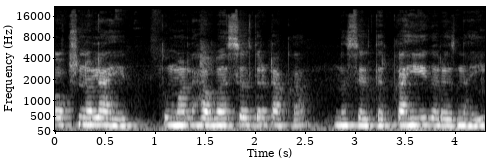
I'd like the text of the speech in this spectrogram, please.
ऑप्शनल आहे. तुम्हाला हवं असेल तर टाका नसेल तर काहीही गरज नाही.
